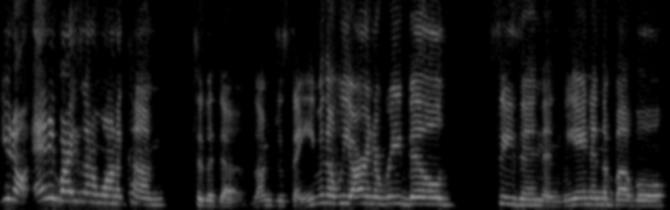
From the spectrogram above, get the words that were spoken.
you know anybody's gonna want to come to the Dubs. I'm just saying. Even though we are in a rebuild season and we ain't in the bubble,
